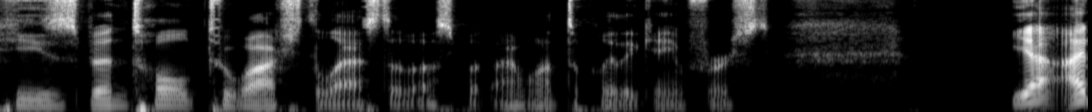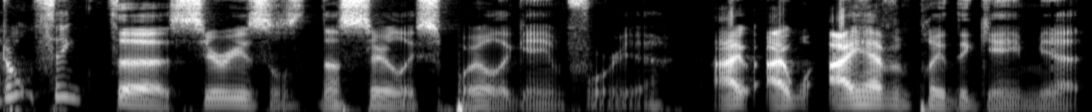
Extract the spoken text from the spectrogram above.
he's been told to watch The Last of Us, but I want to play the game first. Yeah, I don't think the series will necessarily spoil the game for you. I, I, I haven't played the game yet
